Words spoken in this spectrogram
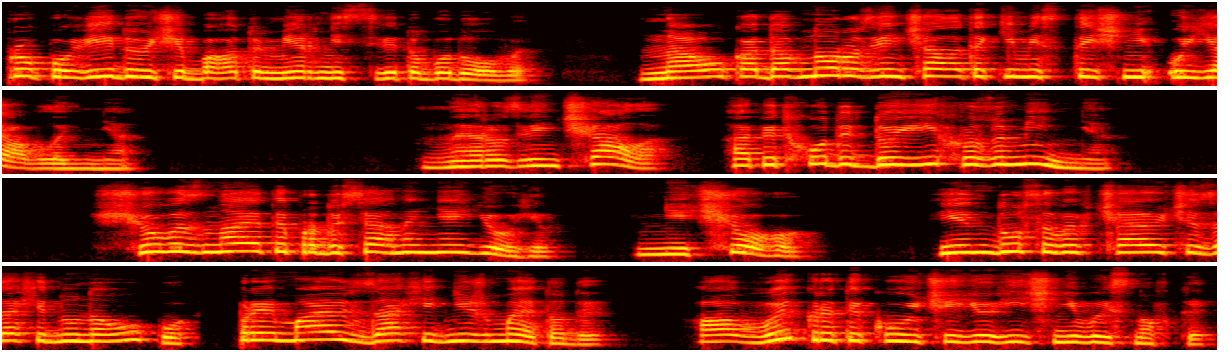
проповідуючи багатомірність світобудови. Наука давно розвінчала такі містичні уявлення. Не розвінчала, а підходить до їх розуміння. Що ви знаєте про досягнення йогів? Нічого. Індуси, вивчаючи західну науку, приймають західні ж методи, а ви, критикуючи йогічні висновки,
